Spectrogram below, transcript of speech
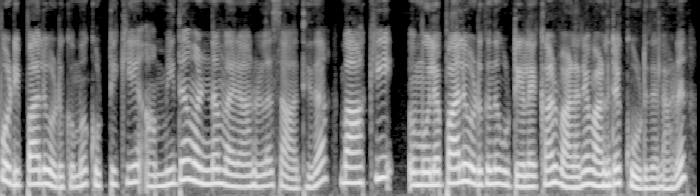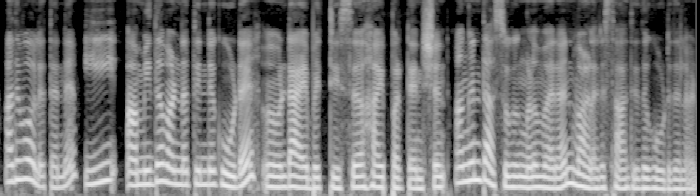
പൊടിപ്പാൽ കൊടുക്കുമ്പോൾ കുട്ടിക്ക് അമിതവണ്ണം വരാനുള്ള സാധ്യത ബാക്കി മുലപ്പാൽ കൊടുക്കുന്ന കുട്ടികളെക്കാൾ വളരെ വളരെ കൂടുതലാണ്. അതുപോലെ തന്നെ ഈ അമിതവണ്ണത്തിന്റെ കൂടെ ഡയബറ്റീസ് ഹൈപ്പർ ടെൻഷൻ അങ്ങനത്തെ അസുഖങ്ങളും വരാൻ വളരെ സാധ്യത കൂടുതലാണ്.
